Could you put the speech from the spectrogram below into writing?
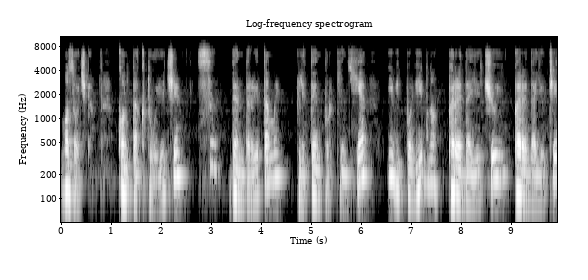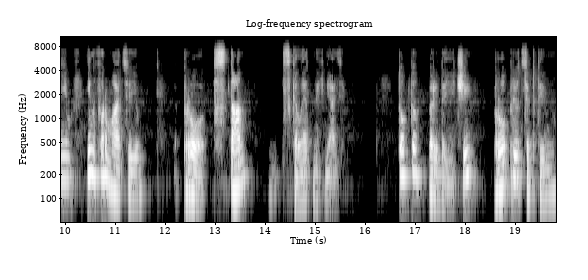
мозочка, контактуючи з дендритами клітин Пуркін'є і, відповідно, передаючи їм інформацію про стан скелетних м'язів, тобто передаючи пропріоцептивну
